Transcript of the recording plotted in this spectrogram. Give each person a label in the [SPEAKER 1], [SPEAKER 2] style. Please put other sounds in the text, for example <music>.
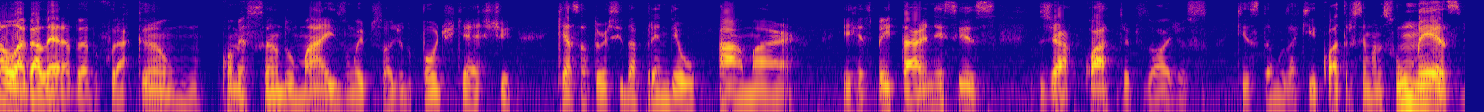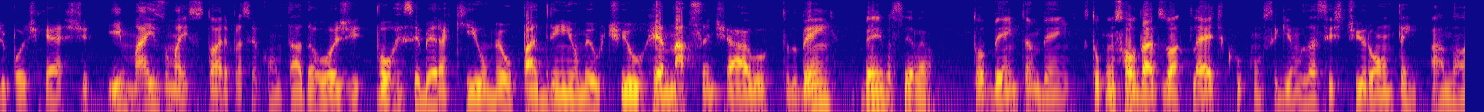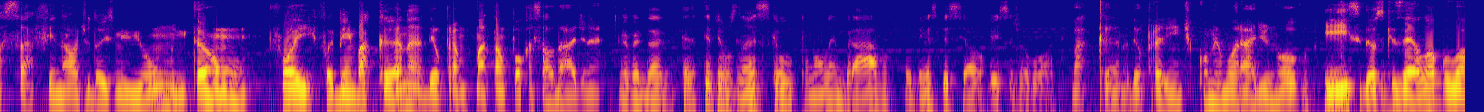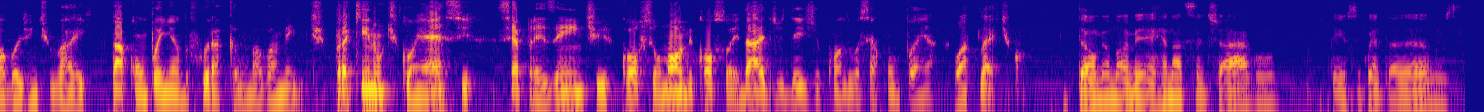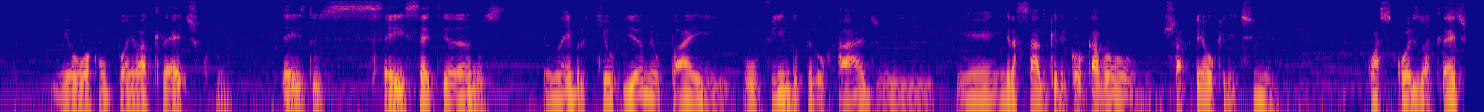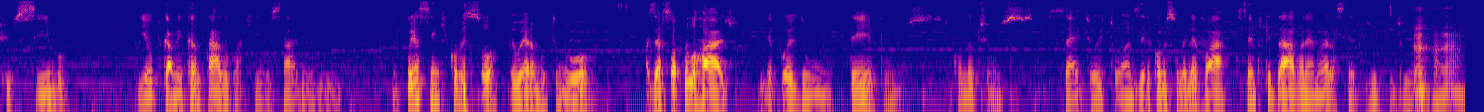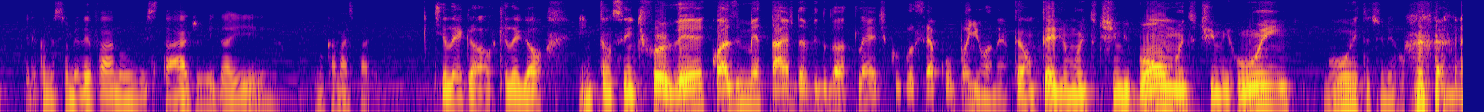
[SPEAKER 1] Fala galera do É do Furacão, começando mais um episódio do podcast que essa torcida aprendeu a amar e respeitar nesses já quatro episódios que estamos aqui, quatro semanas, um mês de podcast e mais uma história para ser contada hoje. Vou receber aqui o meu padrinho, meu tio Renato Santiago. Tudo bem?
[SPEAKER 2] Bem, e você, Léo?
[SPEAKER 1] Tô bem também. Estou com saudades do Atlético. Conseguimos assistir ontem a nossa final de 2001, então foi, foi bem bacana. Deu para matar um pouco a saudade, né?
[SPEAKER 2] É verdade. Até teve uns lances que eu, que eu não lembrava. Foi bem especial ver esse jogo ontem.
[SPEAKER 1] Bacana, deu pra gente comemorar de novo. E se Deus quiser, logo logo a gente vai estar tá acompanhando o Furacão novamente. Para quem não te conhece, se apresente, qual o seu nome, qual a sua idade, desde quando você acompanha o Atlético.
[SPEAKER 2] Então, meu nome é Renato Santiago, tenho 50 anos e eu acompanho o Atlético desde os 6, 7 anos. Eu lembro que eu via meu pai ouvindo pelo rádio e, é engraçado que ele colocava um chapéu que ele tinha com as cores do Atlético e o símbolo e eu ficava encantado com aquilo, sabe? E foi assim que começou. Eu era muito novo, mas era só pelo rádio. E depois de um tempo, uns, quando eu tinha uns 7, 8 anos, ele começou a me levar. Sempre que dava, né? Não era sempre que a gente podia.
[SPEAKER 1] Uhum.
[SPEAKER 2] Ele começou a me levar no, no estádio e daí nunca mais parei.
[SPEAKER 1] Que legal, que legal. Então, se a gente for ver, quase metade da vida do Atlético você acompanhou, né? Então, teve muito time bom, muito time ruim.
[SPEAKER 2] Muito time ruim.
